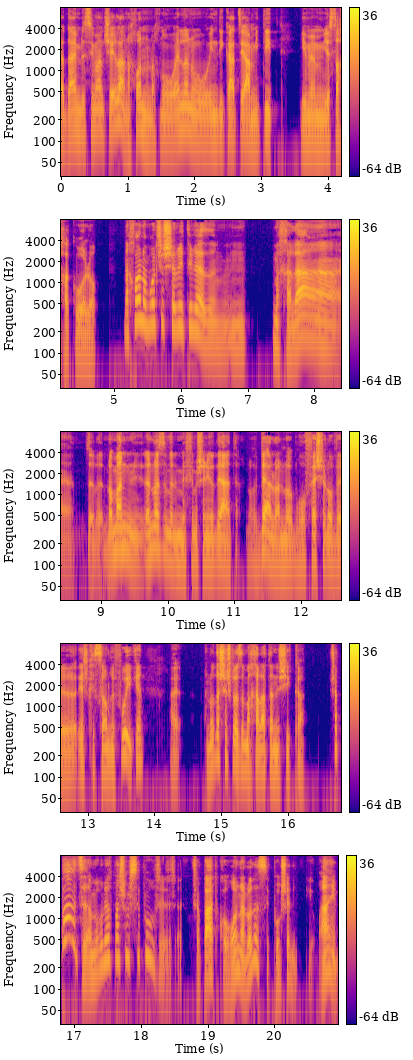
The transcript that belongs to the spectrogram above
עדיין בסימן שאלה, נכון? אנחנו, אין לנו אינדיקציה אמיתית אם הם ישחקו או לא. נכון, למרות ששרי, תראה, זה מחלה, זה לא מעניין, אין לו איזה מה שאני יודע, אתה לא יודע, לא, אני לא רופא שלו ויש חיסיון רפואי, כן? אני לא יודע שיש לו איזה מחלת הנשיקה. שפעת זה אמור להיות משהו סיפור, שפעת קורונה, לא יודע, סיפור של יומיים.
